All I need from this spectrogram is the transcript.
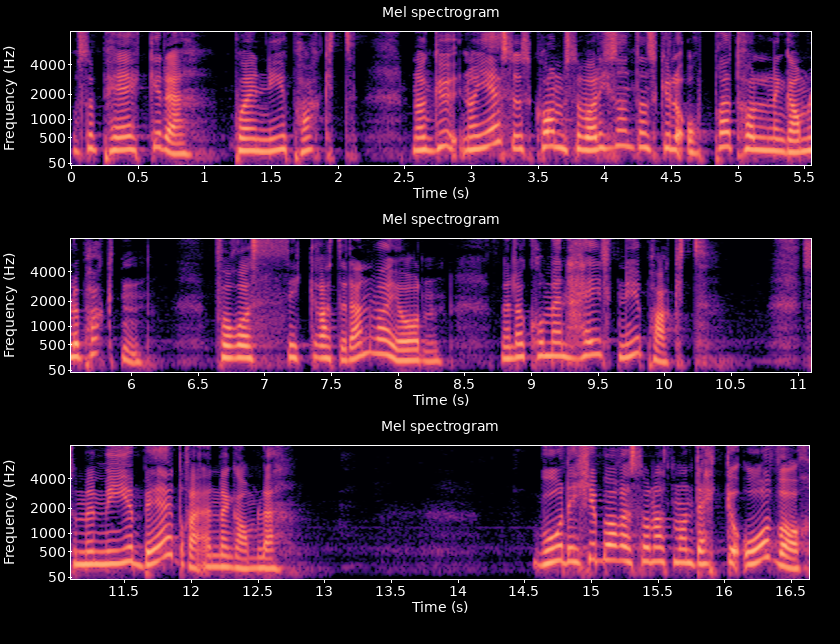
Og så peker det på en ny pakt. Når, Gud, når, Jesus kom, så var det ikke sånn at han skulle opprettholde den gamle pakten for å sikre at den var i orden. Men det kom en helt ny pakt som er mye bedre enn den gamle. Hvor det ikke bare er sånn at man dekker over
